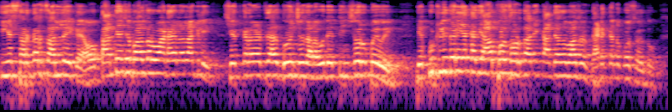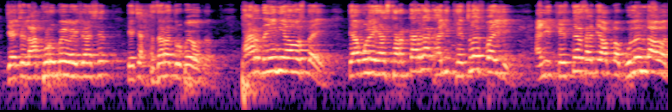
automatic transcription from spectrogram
की हे सरकार चाललंय काय? अहो कांद्याचे बाजार वाढायला लागले. शेतकऱ्याला दोनशे झाला उद्या तीनशे रुपये होईल. हे कुठली तरी एखादी आफत सोडतात आणि कांद्याचा बाजार धाडक्यानं कोसळतो. ज्याचे लाखो रुपये व्हायचे असेल त्याचे हजारात रुपये होतात. फार दयनीय अवस्था आहे. त्यामुळे ह्या सरकारला खाली खेचलंच पाहिजे. आणि खेचण्यासाठी आपला बुलंद आवाज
